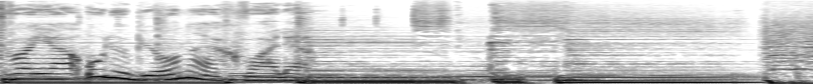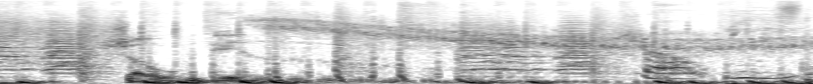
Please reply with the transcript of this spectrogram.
Твоя улюбёная хваля. Шоу-біз. Шоу-біз.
